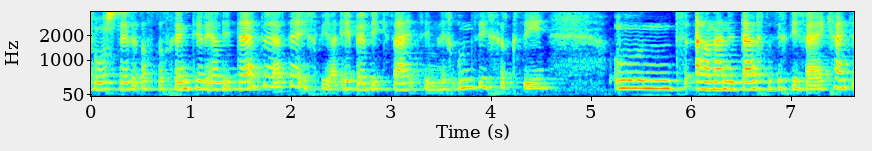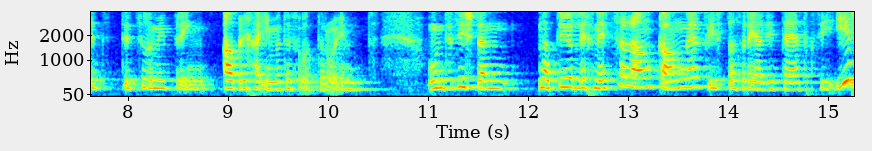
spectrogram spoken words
vorstellen, dass das könnte Realität werden. Ich bin ja eben, wie gesagt, ziemlich unsicher gewesen und habe auch nicht gedacht, dass ich die Fähigkeiten dazu mitbringe. Aber ich habe immer davon geträumt. Und es ist dann natürlich nicht so lange gegangen, bis das Realität war.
